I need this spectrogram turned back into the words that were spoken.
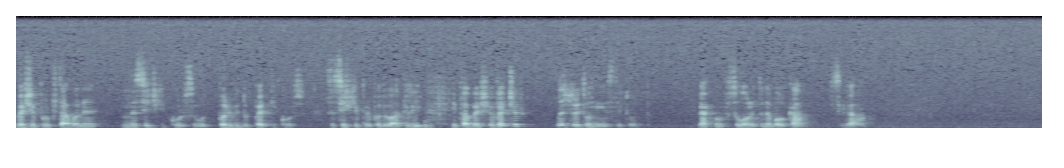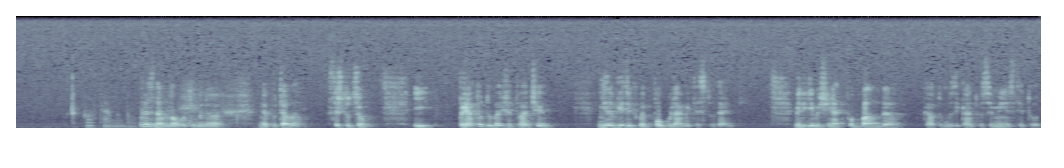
беше прообщаване на всички курсове, от първи до пети курс, с всички преподаватели. И това беше вечер на строителния институт. Бяхме в салоните на Балкан. Сега... Какво стана Балкан? Не знам много ти ми на, на хотела. Също съм. И приятното беше това, че ние видяхме по-голямите студенти. Винаги имаше някаква банда, като музиканти от самия институт.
